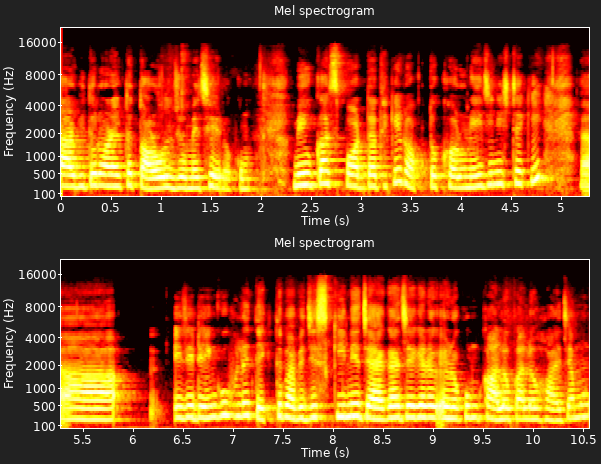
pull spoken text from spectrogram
তার ভিতরে অনেকটা তরল জমেছে এরকম। মিউকাস পর্দা থেকে রক্তক্ষরণ, এই জিনিসটা কি এই যে ডেঙ্গু হলে দেখতে পাবে যে স্কিনে জায়গায় জায়গায় এরকম কালো কালো হয়। যেমন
